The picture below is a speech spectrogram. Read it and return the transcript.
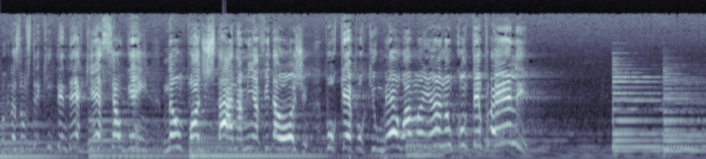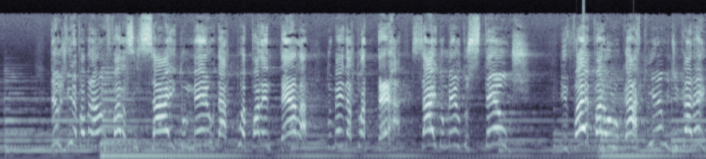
porque nós vamos ter que entender que esse alguém não pode estar na minha vida hoje. Por quê? Porque o meu amanhã não contempla ele. Deus vira para Abraão e fala assim: sai do meio da tua parentela, da tua terra, sai do meio dos teus e vai para o lugar que eu indicarei.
